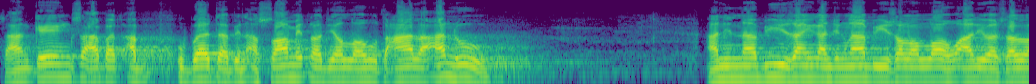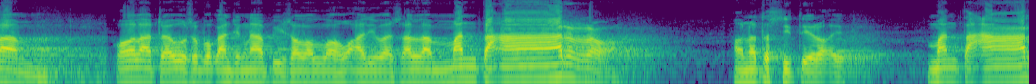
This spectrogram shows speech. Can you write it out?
Saking sahabat Ubadah bin As-Samit radhiyallahu taala anhu. Anin nabi saking kanjeng nabi sallallahu alaihi wasallam. Kala dawuh sapa kanjeng nabi sallallahu alaihi wasallam man ta'ar ana tesitiroke man ta'ar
